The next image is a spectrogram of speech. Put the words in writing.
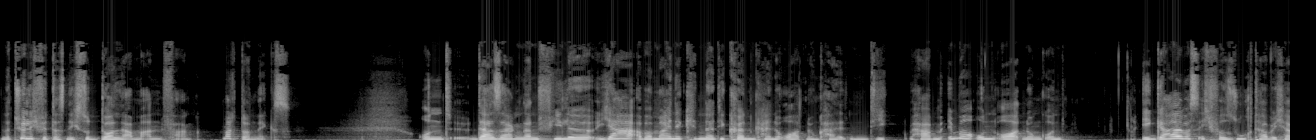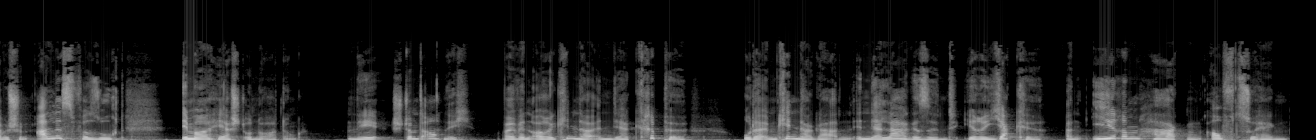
Natürlich wird das nicht so doll am Anfang. Macht doch nichts. Und da sagen dann viele, ja, aber meine Kinder, die können keine Ordnung halten. Die haben immer Unordnung und egal was ich versucht habe, ich habe schon alles versucht, immer herrscht Unordnung. Nee, stimmt auch nicht. Weil wenn eure Kinder in der Krippe oder im Kindergarten in der Lage sind, ihre Jacke an ihrem Haken aufzuhängen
